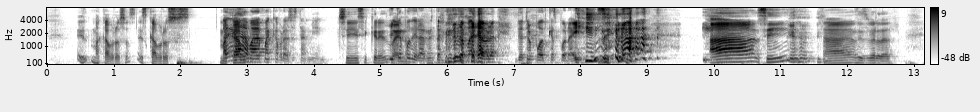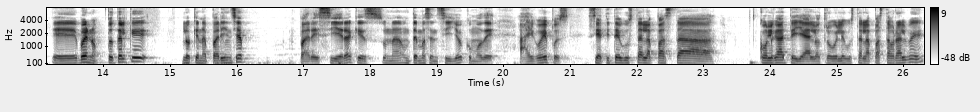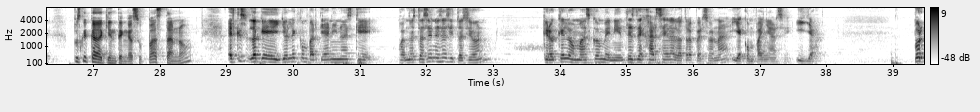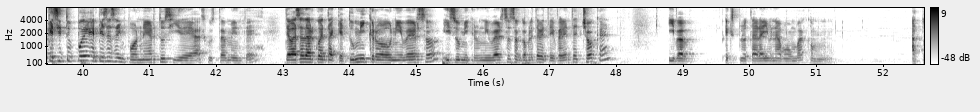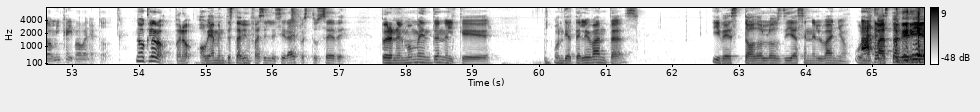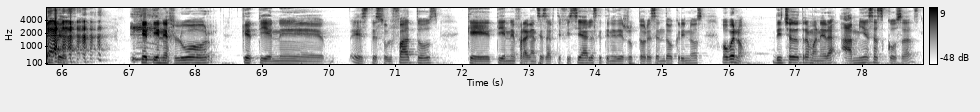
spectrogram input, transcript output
¿Macabrosos? Escabrosos. Macabro. Ah, macabrosos también. Sí, sí crees. Y hay que apoderarnos también de esa palabra de otro podcast por ahí. ah, sí. Ah, sí, es verdad. Eh, bueno, total que lo que en apariencia pareciera que es un tema sencillo, como de, ay, güey, pues si a ti te gusta la pasta colgate y al otro güey le gusta la pasta oral B, pues que cada quien tenga su pasta, ¿no? Es que lo que yo le compartí a Nino es que cuando estás en esa situación, creo que lo más conveniente es dejar ser a la otra persona y acompañarse y ya. Porque si tú empiezas a imponer tus ideas, justamente, te vas a dar cuenta que tu microuniverso y su microuniverso son completamente diferentes, chocan y va a explotar ahí una bomba como atómica y va a valer todo. No, claro, pero obviamente está bien fácil decir, ay, pues tú cede. Pero en el momento en el que un día te levantas y ves todos los días en el baño una pasta de dientes que tiene flúor, que tiene este sulfatos, que tiene fragancias artificiales, que tiene disruptores endocrinos, o bueno, dicho de otra manera, a mí esas cosas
